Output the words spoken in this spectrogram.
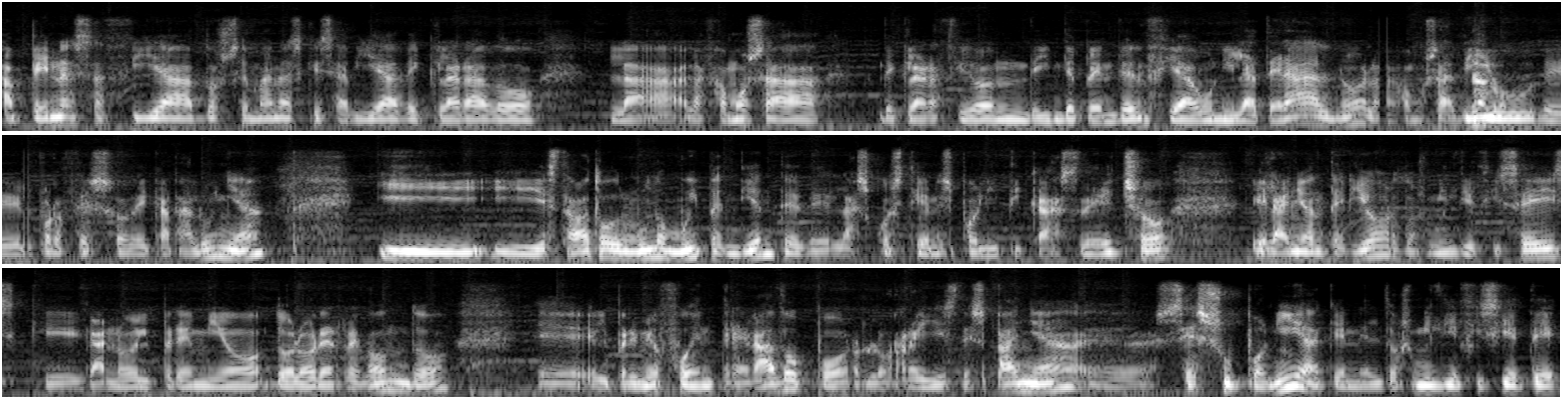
Apenas hacía dos semanas que se había declarado la, famosa declaración de independencia unilateral, ¿no? la famosa DIU del proceso de Cataluña, y, estaba todo el mundo muy pendiente de las cuestiones políticas. De hecho, el año anterior, 2016, que ganó el premio Dolores Redondo, eh, el premio fue entregado por los reyes de España. Eh, se suponía que en el 2017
